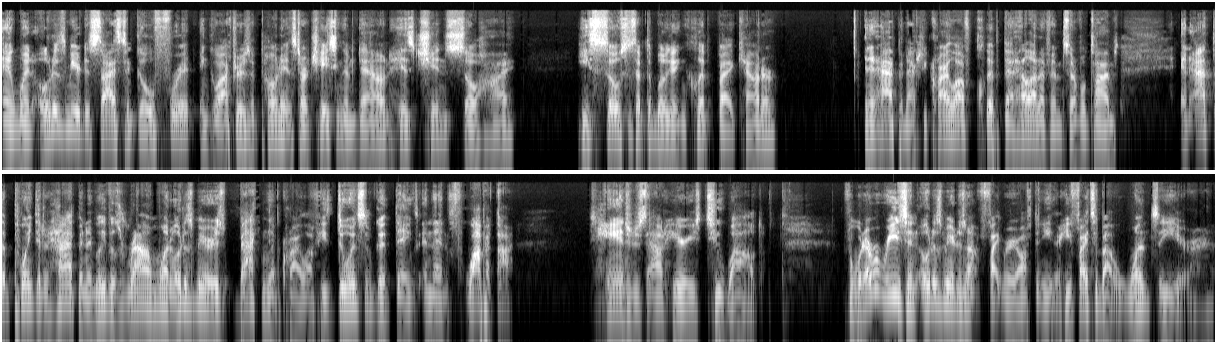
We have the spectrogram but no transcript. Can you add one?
And when Ozdemir decides to go for it and go after his opponent and start chasing them down, his chin's so high He's so susceptible to getting clipped by a counter. And it happened, actually. Krylov clipped the hell out of him several times. And at the point that it happened, I believe it was round one, Ozdemir is backing up Krylov. He's doing some good things. And then Fwapata, his hands are just out here. He's too wild. For whatever reason, Ozdemir does not fight very often either. He fights about once a year.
